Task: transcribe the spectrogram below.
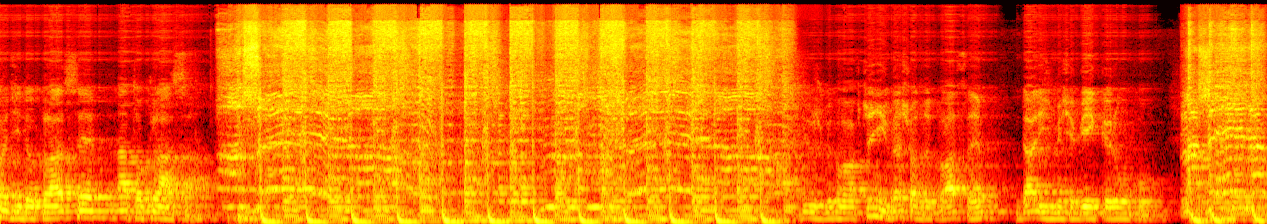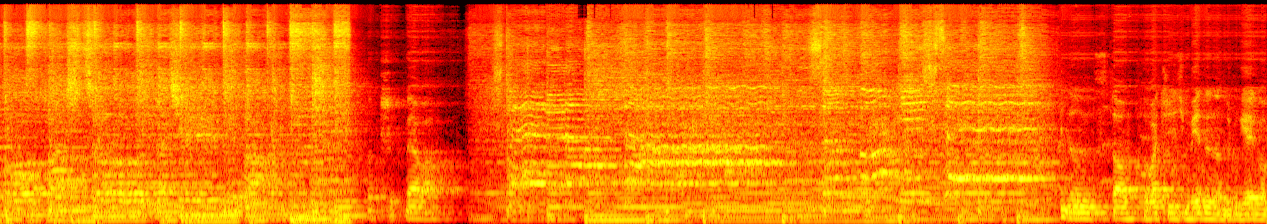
Wchodzi do klasy, na to klasa. Już wychowawczyni weszła do klasy, daliśmy się w jej kierunku. Marzena Odkrzyknęła. Zobaczyliśmy jeden na drugiego,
